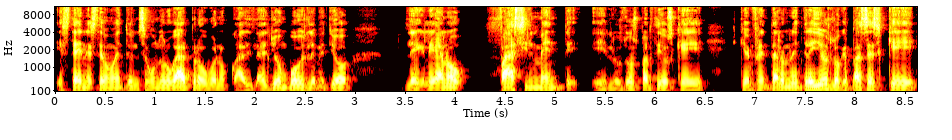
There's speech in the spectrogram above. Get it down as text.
está en este momento en segundo lugar, pero bueno, al, John Boys le metió, le, ganó fácilmente eh, los dos partidos que, enfrentaron entre ellos. Lo que pasa es que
